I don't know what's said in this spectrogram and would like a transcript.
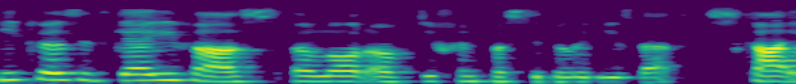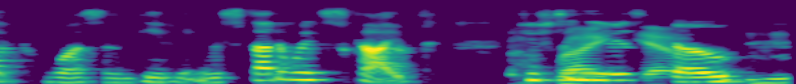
because it gave us a lot of different possibilities that Skype wasn't giving. We started with Skype 15 right, years yeah. ago. Mm-hmm.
